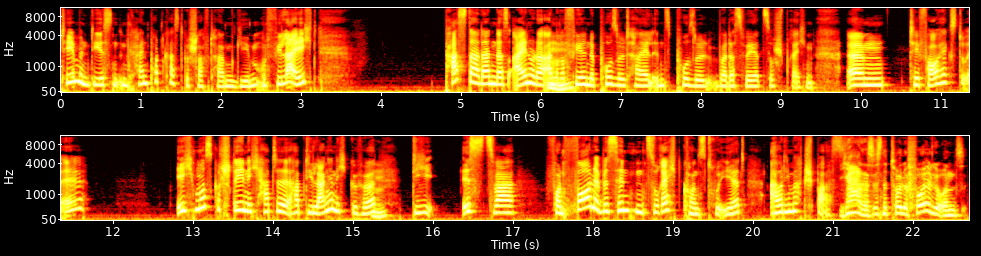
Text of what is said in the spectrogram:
Themen, die es in keinen Podcast geschafft haben, geben. Und vielleicht passt da dann das ein oder andere mhm. fehlende Puzzleteil ins Puzzle, über das wir jetzt so sprechen. Ähm, TV-Hex-Duell. Ich muss gestehen, ich hatte, habe die lange nicht gehört. Mhm. Die ist zwar von vorne bis hinten zurecht konstruiert, aber die macht Spaß. Ja, das ist eine tolle Folge und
